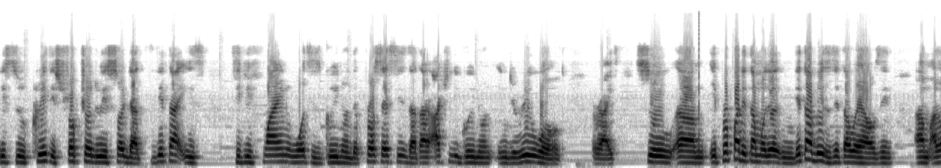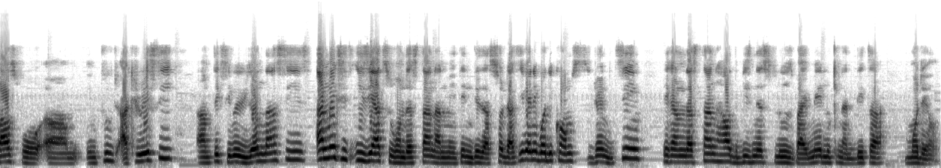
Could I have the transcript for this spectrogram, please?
is to create a structured way so that data is typifying what is going on, the processes that are actually going on in the real world, right? So um, a proper data model in database data warehousing um, allows for um, improved accuracy, um, takes away redundancies, and makes it easier to understand and maintain data so that if anybody comes to join the team, they can understand how the business flows by merely looking at data model.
